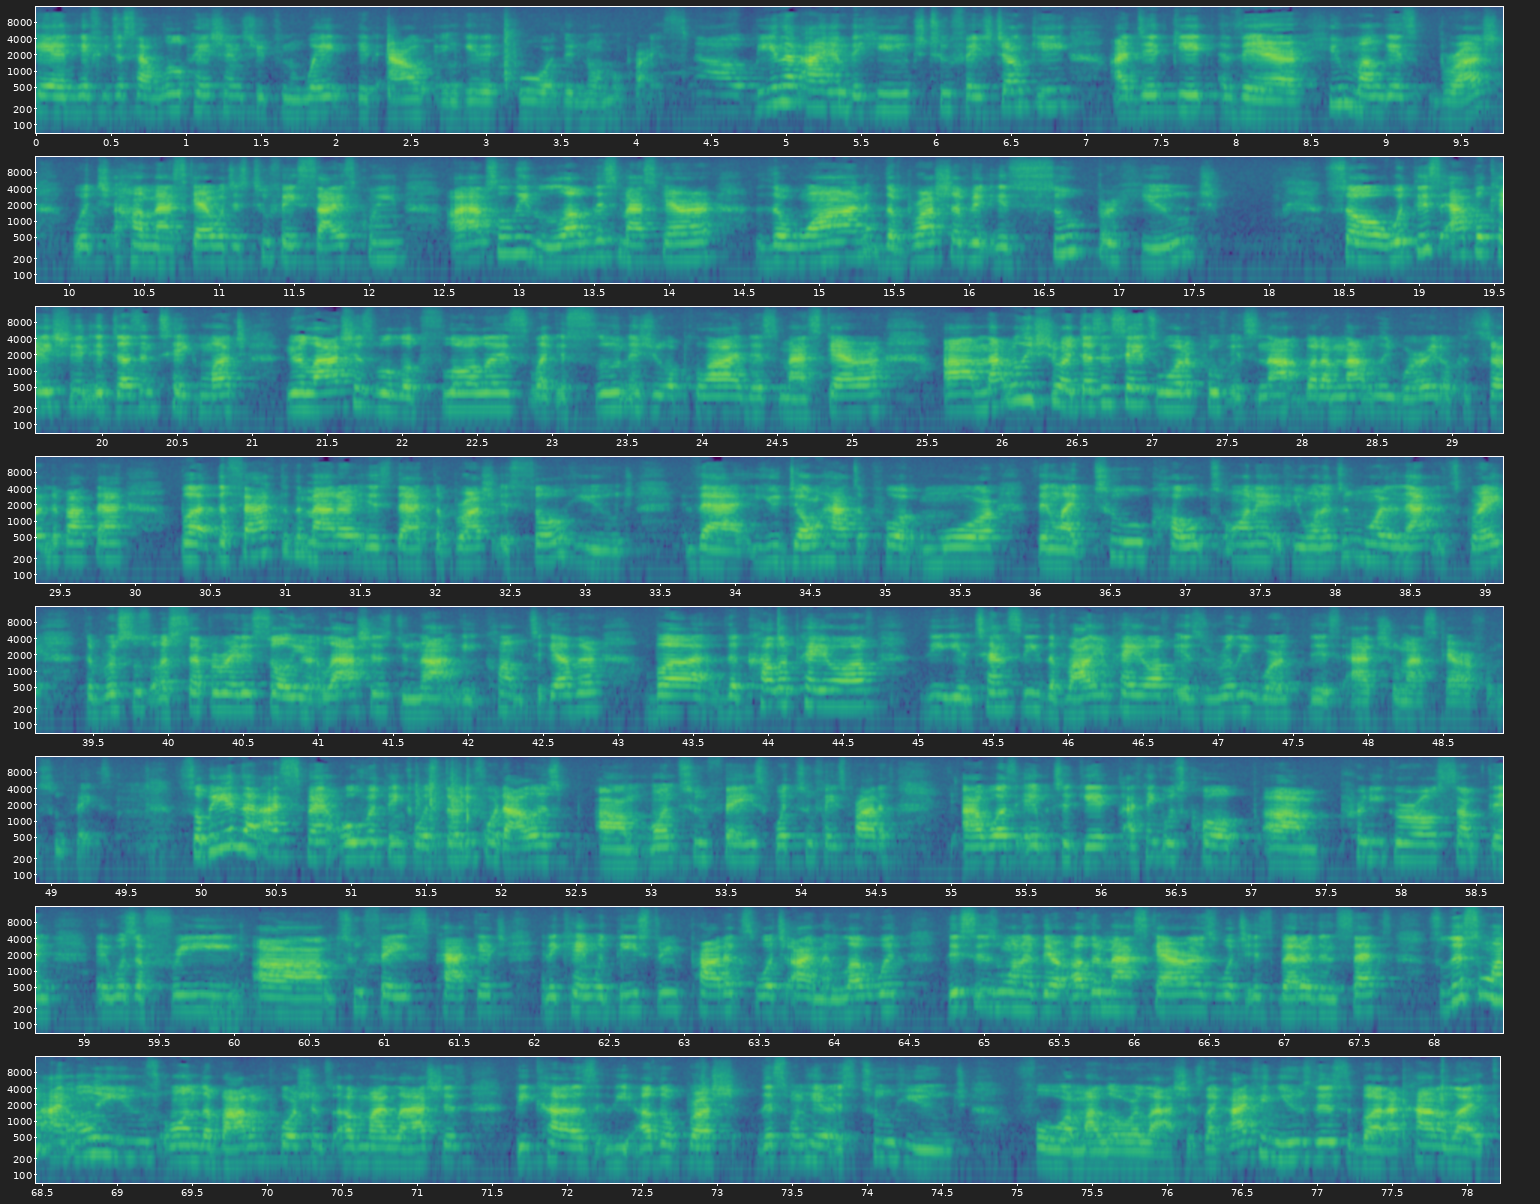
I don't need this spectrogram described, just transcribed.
and if you just have a little patience you can wait it out and get it for the normal price now being that I am the huge Too Faced junkie I did get their humongous brush which uh, mascara which is Too Faced size queen I absolutely love this mascara the wand the brush of it is super huge so with this application, it doesn't take much. Your lashes will look flawless like as soon as you apply this mascara. I'm not really sure. It doesn't say it's waterproof. It's not, but I'm not really worried or concerned about that. But the fact of the matter is that the brush is so huge that you don't have to put more than like two coats on it. If you want to do more than that, it's great. The bristles are separated so your lashes do not get clumped together. But the color payoff, the intensity, the volume payoff is really worth this actual mascara from Too Faced. So being that I spent over, think it was $34 um, on Too Faced, with Too Faced products, I was able to get, I think it was called um, Pretty Girl something. It was a free um, Too Faced package and it came with these three products which I'm in love with. This is one of their other mascaras which is better than sex. So this one I only use on the bottom portions of my lashes because the other brush, this one here is too huge for my lower lashes. Like I can use this but I kind of like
